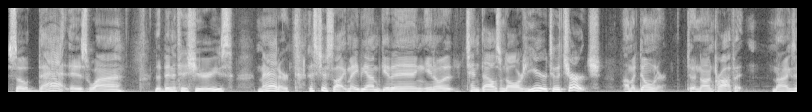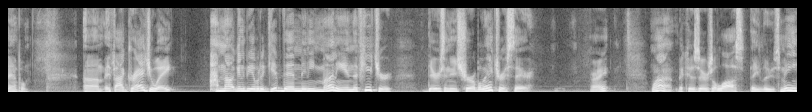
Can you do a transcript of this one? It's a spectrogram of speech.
So that is why the beneficiaries matter. It's just like maybe I'm giving, you know, $10,000 a year to a church. I'm a donor to a nonprofit, my example. Um, if I graduate, I'm not going to be able to give them any money in the future. There's an insurable interest there, right? Why? Because there's a loss. They lose me,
